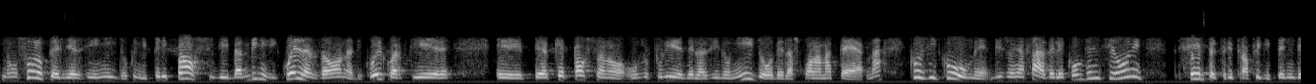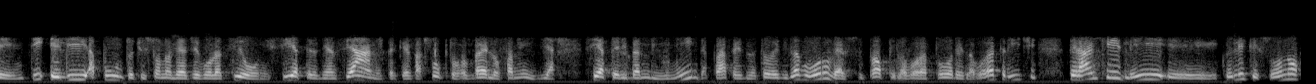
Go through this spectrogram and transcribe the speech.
non solo per gli asili nido, quindi per i posti dei bambini di quella zona, di quel quartiere, eh, perché possano usufruire dell'asilo nido o della scuola materna, così come bisogna fare delle convenzioni sempre per i propri dipendenti e lì appunto ci sono le agevolazioni sia per gli anziani perché va sotto l'ombrello famiglia sia per i bambini da parte del datore di lavoro verso i propri lavoratori e lavoratrici per anche le, eh, quelle che sono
